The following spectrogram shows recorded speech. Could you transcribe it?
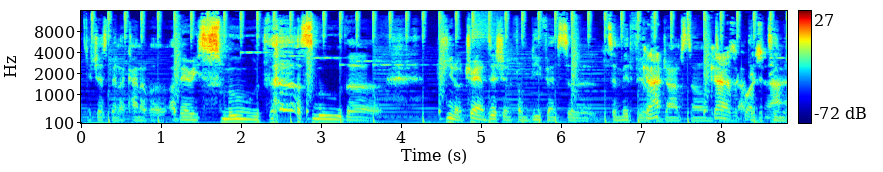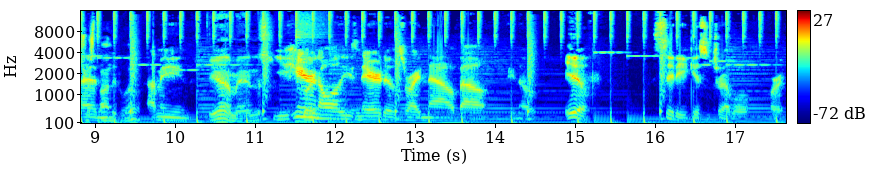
it's just been a kind of a, a very smooth, smooth, uh, you know, transition from defense to, to midfield Can I- for John Stones. can I ask a question? think the team has responded well. I mean, Yeah, man. You're hearing all these narratives right now about, you know, if City gets a treble or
